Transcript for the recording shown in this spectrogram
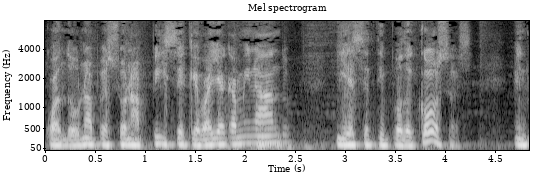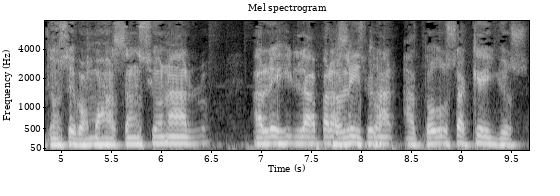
cuando una persona pise que vaya caminando y ese tipo de cosas. Entonces vamos a sancionarlo, a legislar para Pablito. sancionar a todos aquellos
